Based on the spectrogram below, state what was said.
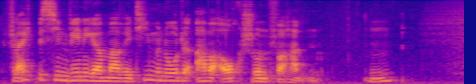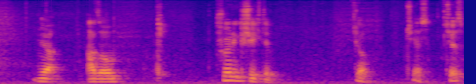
Vielleicht ein bisschen weniger maritime Note, aber auch schon vorhanden. Hm. Ja, also schöne Geschichte. Ja, cheers. Cheers.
